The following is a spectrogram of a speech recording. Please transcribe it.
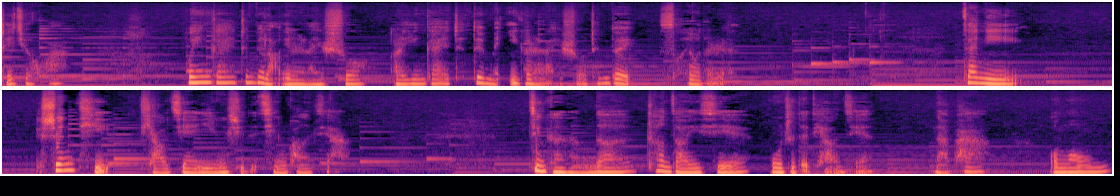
这句话，不应该针对老年人来说。而应该针对每一个人来说，针对所有的人，在你身体条件允许的情况下，尽可能的创造一些物质的条件，哪怕我们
